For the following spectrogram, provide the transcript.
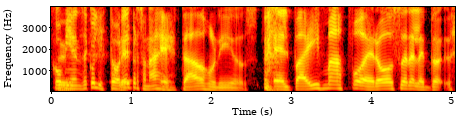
comienza con la historia del personaje. Estados Unidos, el país más poderoso en el entorno.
